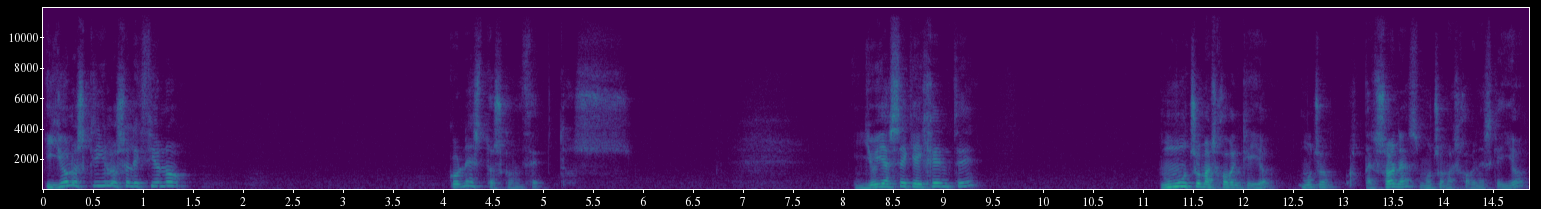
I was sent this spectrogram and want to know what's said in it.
Y yo los crío y los selecciono con estos conceptos. Yo ya sé que hay gente mucho más joven que yo, muchas personas mucho más jóvenes que yo,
